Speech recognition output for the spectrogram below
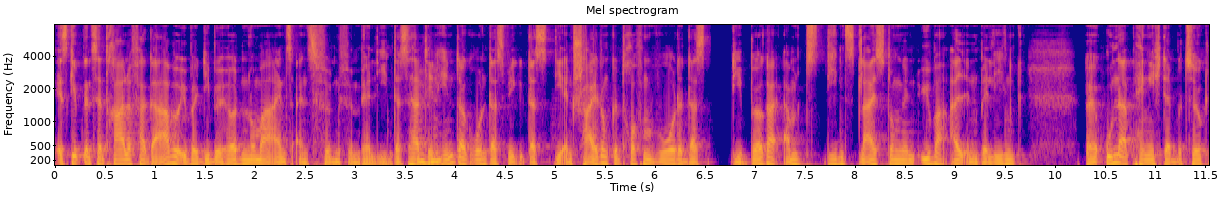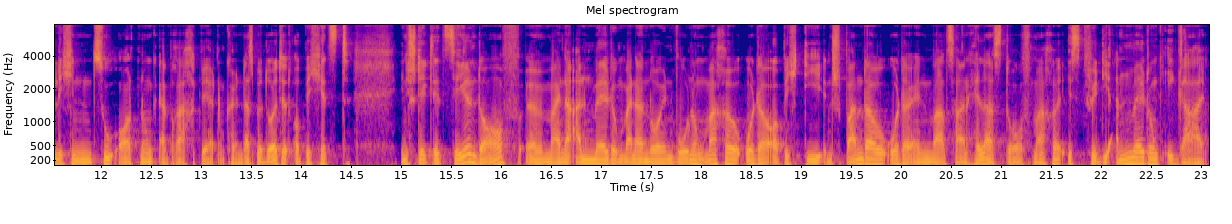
Es gibt eine zentrale Vergabe über die Behördennummer 115 in Berlin. Das hat mhm. den Hintergrund, dass, wir, dass die Entscheidung getroffen wurde, dass die Bürgeramtsdienstleistungen überall in Berlin unabhängig der bezirklichen Zuordnung erbracht werden können. Das bedeutet, ob ich jetzt in Steglitz-Zehlendorf äh, meine Anmeldung meiner neuen Wohnung mache oder ob ich die in Spandau oder in Marzahn-Hellersdorf mache, ist für die Anmeldung egal.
